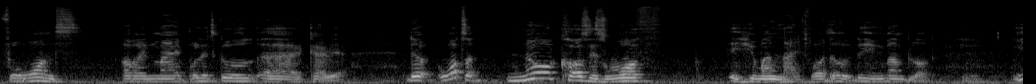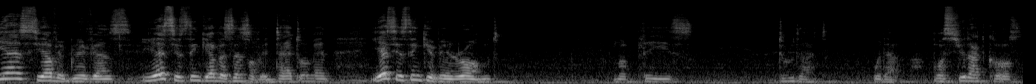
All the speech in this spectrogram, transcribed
for once, or in my political uh, career, the words of, no cause is worth a human life or the, the human blood. Yes, you have a grievance. Yes, you think you have a sense of entitlement. Yes, you think you've been wronged. But please do that without pursue that cause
